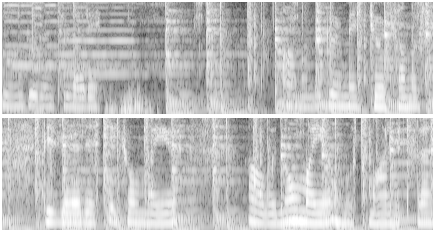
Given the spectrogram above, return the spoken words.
yeni görüntüleri anında görmek istiyorsanız bizlere destek olmayı, abone olmayı unutmayın lütfen.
